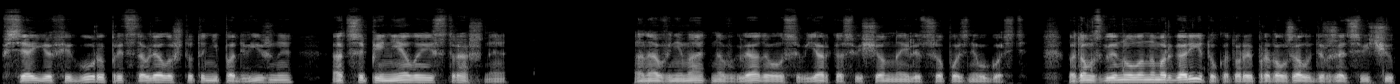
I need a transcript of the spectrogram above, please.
Вся ее фигура представляла что-то неподвижное, оцепенелое и страшное. Она внимательно вглядывалась в ярко освещенное лицо позднего гостя. Потом взглянула на Маргариту, которая продолжала держать свечу.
